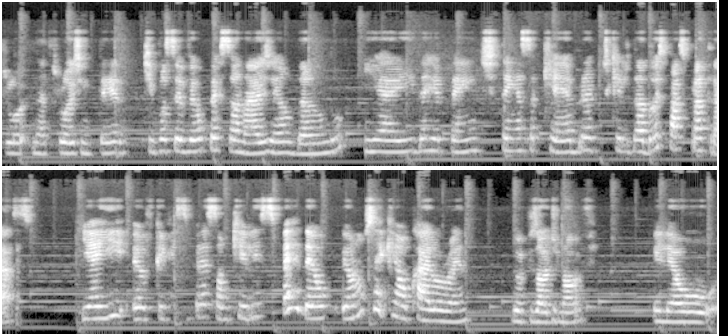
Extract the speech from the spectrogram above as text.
trilo na trilogia inteira. Que você vê o personagem andando e aí, de repente, tem essa quebra de que ele dá dois passos para trás. E aí eu fiquei com essa impressão que ele se perdeu. Eu não sei quem é o Kylo Ren do episódio 9. Ele é o.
